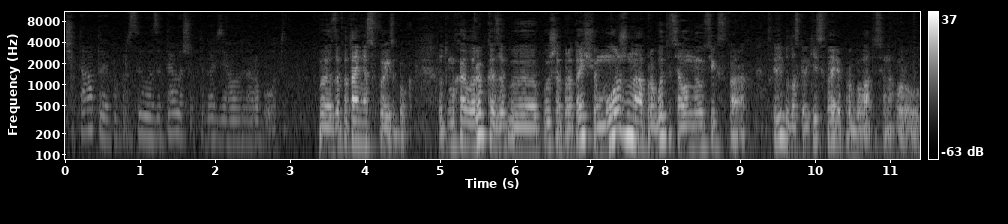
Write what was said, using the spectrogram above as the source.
чи тато і попросила за тебе, щоб тебе взяли на роботу. Е, Запитання з Фейсбук. Тут Михайло Рибка е, пише про те, що можна пробитися, але не у всіх сферах. Скажіть, будь ласка, в якій сфері пробиватися нагору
